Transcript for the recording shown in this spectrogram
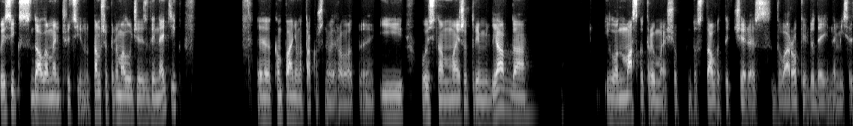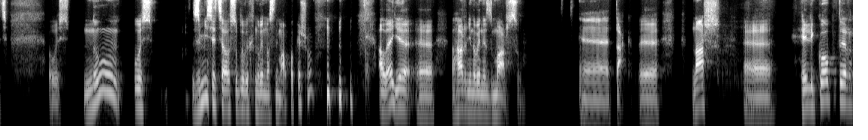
SpaceX дала меншу ціну. Там ще приймала участь Dynetic. Е, компанія вона також не виграла. Е, І ось там майже 3 мільярда. Ілон Маск отримує, щоб доставити через два роки людей на місяць. Ось ну ось з місяця особливих новин нас немає поки що, але є е, гарні новини з Марсу. Е, так, е, наш е, гелікоптер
